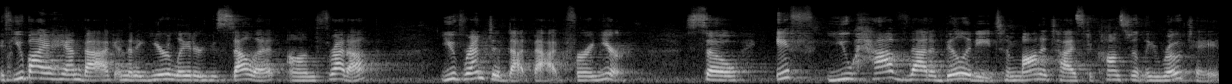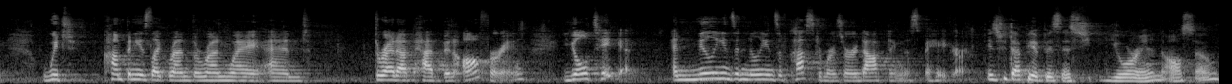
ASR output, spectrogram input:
If you buy a handbag and then a year later you sell it on ThredUp, you've rented that bag for a year. So if you have that ability to monetize, to constantly rotate, which companies like Rent the Runway and ThredUp have been offering, you'll take it. And millions and millions of customers are adopting this behavior. Is should that be a business you're in also?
